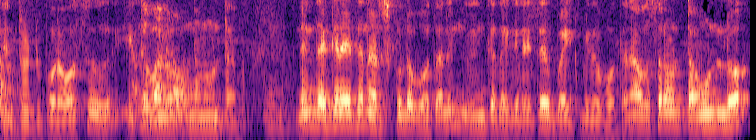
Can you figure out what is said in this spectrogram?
నేను ట్వంటీ ఫోర్ అవర్స్ ఈ టౌన్లో ఉంటాను. నేను దగ్గర అయితే నడుచుకుంటూ పోతాను ఇంక- దగ్గర అయితే బైక్ మీద పోతాను. అవసరం టౌన్లో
